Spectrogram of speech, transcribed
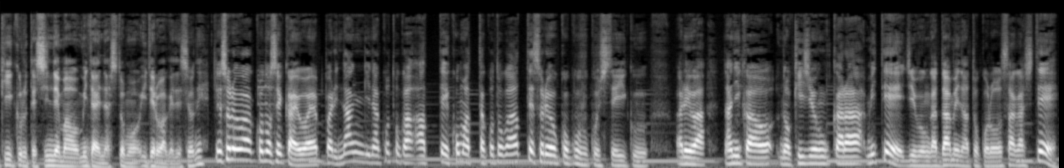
気狂って死んでまうみたいな人もいてるわけですよね。で、それはこの世界はやっぱり難儀なことがあって困ったことがあってそれを克服していく。あるいは何かの基準から見て自分がダメなところを探して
